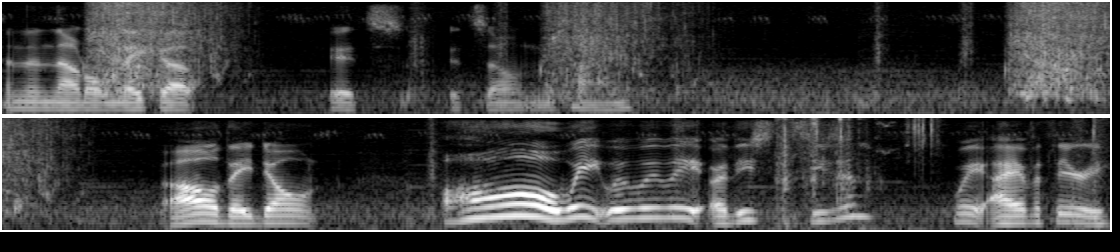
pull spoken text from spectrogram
And then that'll make up its its own time. Oh, they don't. Oh, wait, wait, wait, wait. Are these season? Wait, I have a theory.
